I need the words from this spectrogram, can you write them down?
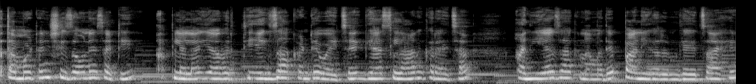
आता मटण शिजवण्यासाठी आपल्याला यावरती एक झाकण ठेवायचं आहे गॅस लहान करायचा आणि या झाकणामध्ये पाणी घालून घ्यायचं आहे.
